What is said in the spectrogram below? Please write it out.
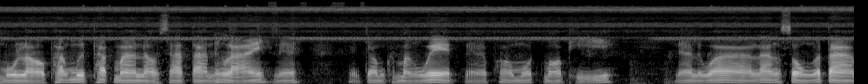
หมู่เหล่าภาคมืดภาคมาเหล่าซาตานทั้งหลายนะจอมขมังเวทนะพ่อมดหมอผีนะหรือว่าร่างทรงก็ตาม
